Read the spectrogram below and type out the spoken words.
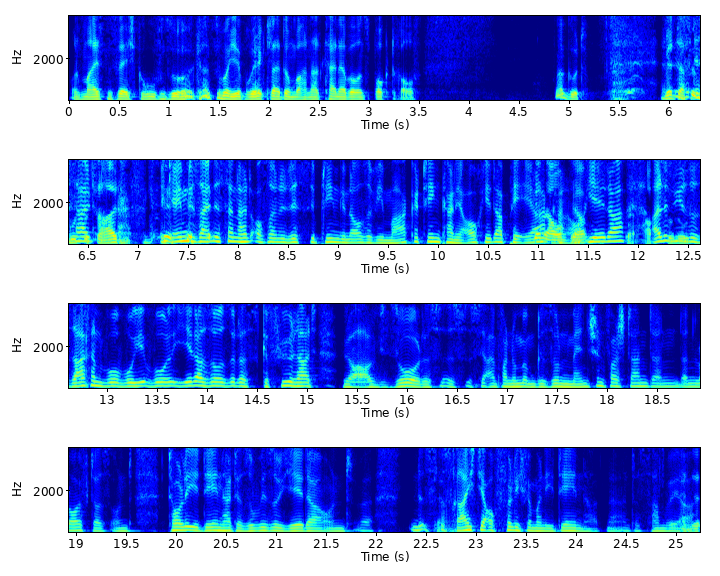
Und meistens wäre ich gerufen, so, kannst du mal hier Projektleitung machen, hat keiner bei uns Bock drauf. Na gut. Wird ist, dafür ist gut halt, bezahlt. Game Design ist dann halt auch so eine Disziplin, genauso wie Marketing, kann ja auch jeder, PR genau, kann auch jeder. Ja, Alle diese Sachen, wo, wo, wo jeder so, so das Gefühl hat, ja, wieso, das ist, ist ja einfach nur mit einem gesunden Menschenverstand, dann, dann läuft das. Und tolle Ideen hat ja sowieso jeder und äh, es, ja. es reicht ja auch völlig, wenn man Ideen hat. Ne? Das haben wir ja, ja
